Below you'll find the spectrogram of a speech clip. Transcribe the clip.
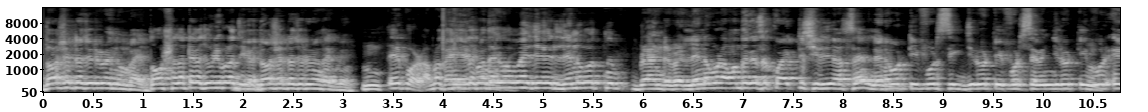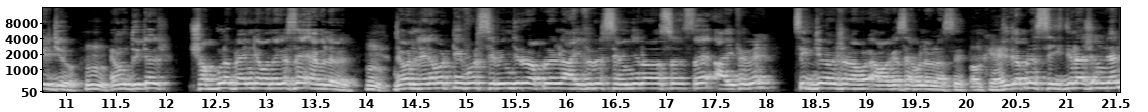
দশ হাজার টাকা জরিমানা দেবো ভাই। দশ হাজার টাকা জরিমানা দিবেন দশ হাজার টাকা জরিমানা থাকবে। এরপর আমরা ভাই এরপর। দেখো ভাই যে লেনোভো ব্র্যান্ডের ভাই লেনোভোর আমাদের কাছে কয়েকটা সিরিজ আছে। ফোর এইট জিরো হুম। এবং দুইটা সবগুলো ব্র্যান্ডে আমাদের কাছে অ্যাভেলেবেল হুম। যেমন সেভেন জিরো আপনার আই ফাইভের সেভেন জেনারেশন আছে আই ফাইভের সিক্স জেনারেশন আমার কাছে অ্যাভেলেবল আছে। যদি আপনি সিক্স জেনারেশন নেন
